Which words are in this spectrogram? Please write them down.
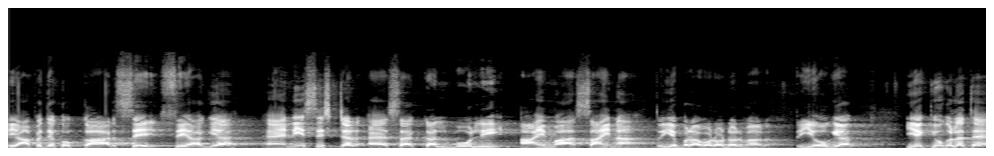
यहाँ पे देखो, कार से से आ गया एनी सिस्टर ऐसा कल बोली आयमा साइना। तो ये बराबर ऑर्डर में आ रहा तो ये हो गया। ये क्यों गलत है?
